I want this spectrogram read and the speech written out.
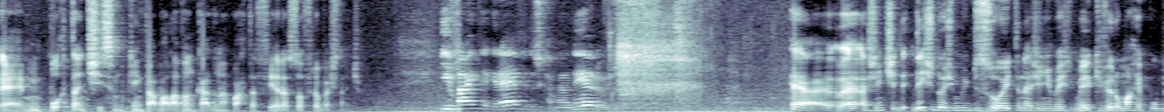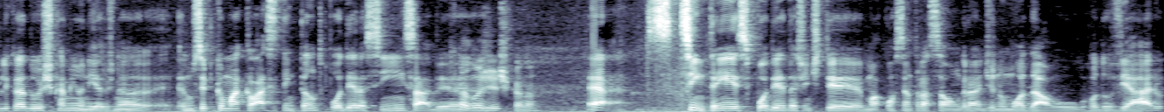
É importantíssimo. Quem estava alavancado na quarta-feira sofreu bastante. E vai ter greve dos caminhoneiros? É, a- a gente, desde 2018, né, a gente meio- que virou uma república dos caminhoneiros, né? Eu não sei porque uma classe tem tanto poder assim, sabe? É logística, né? É, sim, tem esse poder da gente ter uma concentração grande no modal rodoviário,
